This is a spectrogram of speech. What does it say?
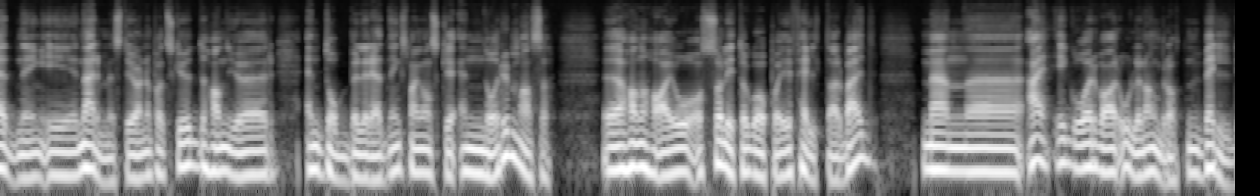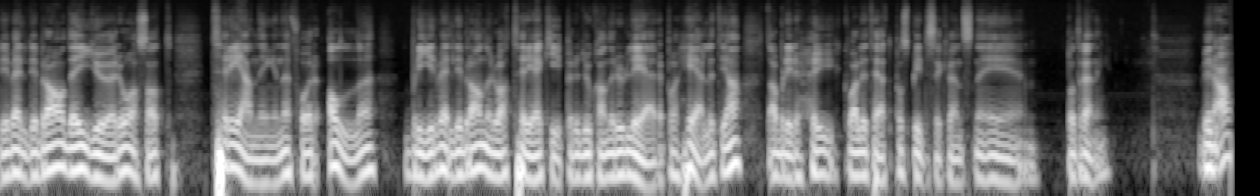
redning i nærmeste hjørne på et skudd. Han gjør en dobbeltredning som er ganske enorm, altså. Eh, Han har jo også litt å gå på i feltarbeid. Men eh, nei, i går var Ole Langbråten veldig, veldig bra, og det gjør jo også at treningene for alle blir veldig bra. Når du har tre keepere du kan rullere på hele tida, da blir det høy kvalitet på spillsekvensene i, på trening. Bra.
